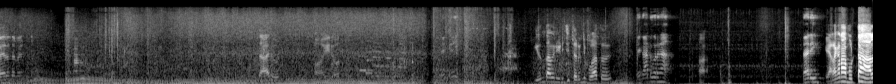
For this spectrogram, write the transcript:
പേരെന്താ പേര് ഇതാരോ? ആയിരോ ഇതെന്താ അവൻ ഇടിച്ച് തെറിഞ്ഞു പോകാത്തത്? ആ. ഇറങ്ങടാ മുട്ടാൾ.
